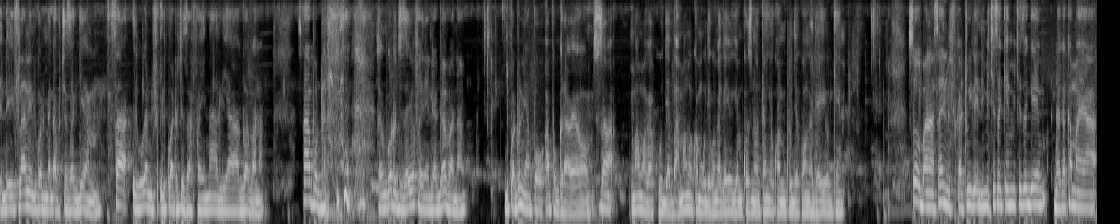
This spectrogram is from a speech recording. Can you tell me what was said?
day fulani nilikuwa nimeenda kucheza game. Sasa ilikuwa ilikuwa tucheza fainali ya gavana sasa hapo tamkuwa tucheza hiyo fainali ya gavana ilikuwa tu ni hapo hapo grawe ya home. Sasa mama akakuja ba mama alikuwa amekuja kuangalia hiyo game cause watu wengi walikuwa wamekuja kuangalia hiyo game. So bana sasa nimefika tu ile nimecheza game nimecheza game. Dakika kama ya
